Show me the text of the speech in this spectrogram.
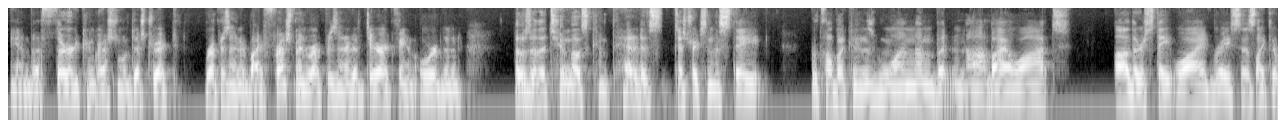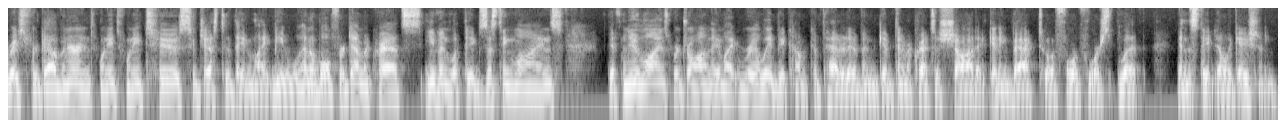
and the third congressional district, represented by freshman Representative Derrick Van Orden, those are the two most competitive districts in the state. Republicans won them, but not by a lot. Other statewide races, like the race for governor in 2022, suggested they might be winnable for Democrats, even with the existing lines. If new lines were drawn, they might really become competitive and give Democrats a shot at getting back to a 4 4 split in the state delegation.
